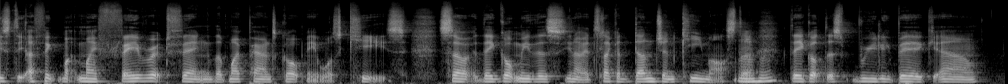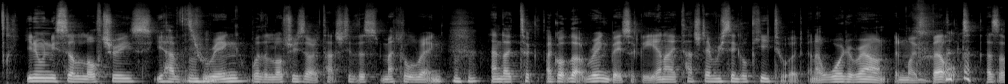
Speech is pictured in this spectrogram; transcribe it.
used to. I think my, my favorite thing that my parents got me was keys. So they got me this. You know, it's like a dungeon keymaster. Mhm. They got this really big. Um, you know when you sell lotteries, you have this Mhm. ring where the lotteries are attached to this metal ring, Mhm. and I took. I got that ring basically, and I attached every single key to it, and I wore it around in my belt as a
